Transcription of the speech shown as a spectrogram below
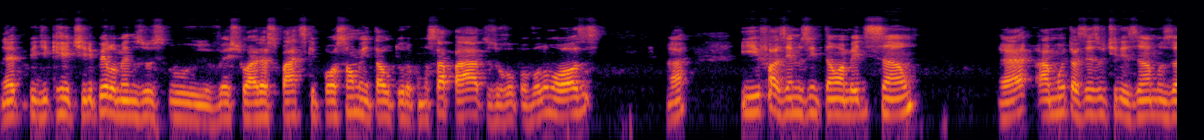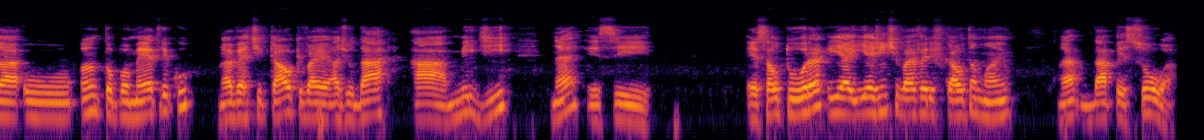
né, pedir que retire pelo menos os, o vestuário, as partes que possam aumentar a altura, como sapatos ou roupas volumosas, né, e fazemos então a medição. Né, muitas vezes utilizamos a, o antropométrico né, vertical, que vai ajudar a medir né, esse, essa altura, e aí a gente vai verificar o tamanho né, da pessoa.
